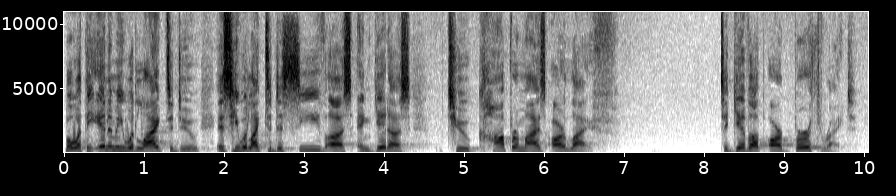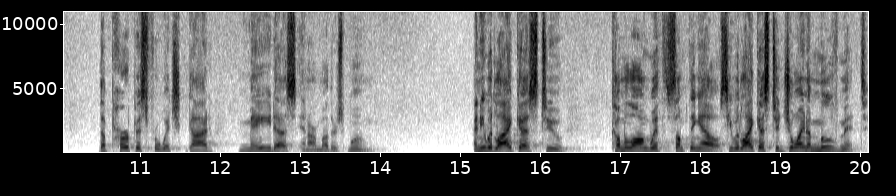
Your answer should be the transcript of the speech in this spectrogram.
But what the enemy would like to do is he would like to deceive us and get us to compromise our life, to give up our birthright the purpose for which God made us in our mother's womb. And He would like us to come along with something else. He would like us to join a movement,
